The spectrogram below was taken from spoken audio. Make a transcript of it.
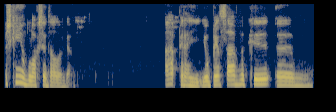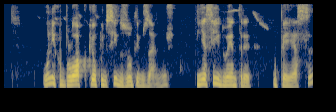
Mas quem é o Bloco Central alargado? Ah, espera aí, eu pensava que hum, o único bloco que eu conheci dos últimos anos tinha sido entre o PS,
